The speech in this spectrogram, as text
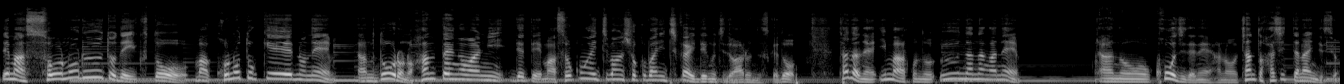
で、まあ、そのルートで行くと、まあ、この時計のね、あの、道路の反対側に出て、まあ、そこが一番職場に近い出口ではあるんですけど、ただね、今、このウーナナがね、あの、工事でね、あの、ちゃんと走ってないんですよ。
